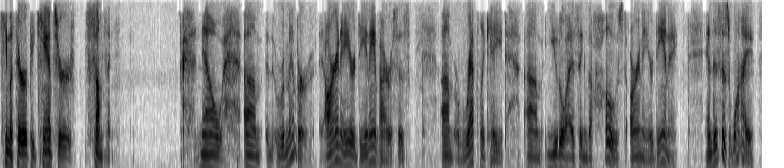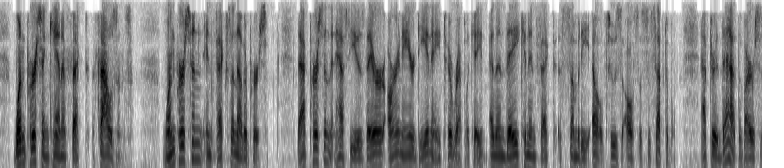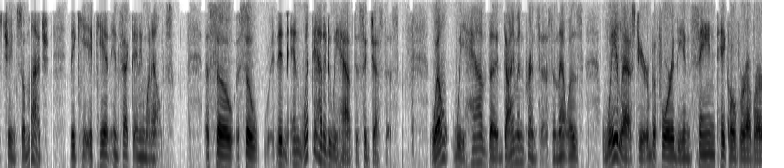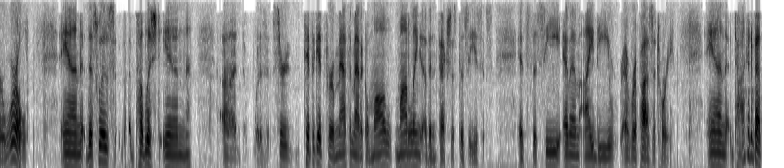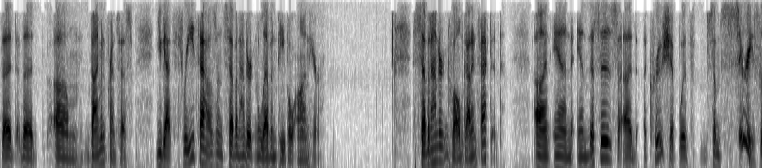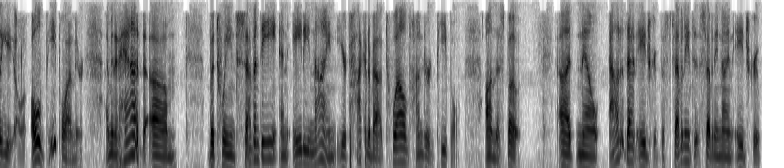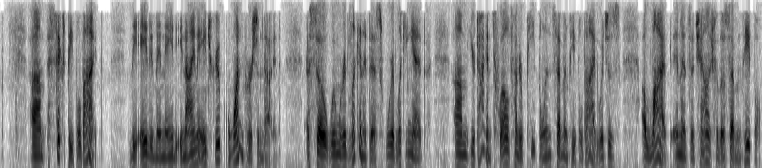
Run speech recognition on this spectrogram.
chemotherapy, cancer, something. Now, um, remember, RNA or DNA viruses um, replicate um, utilizing the host RNA or DNA. And this is why one person can infect thousands. One person infects another person that person that has to use their RNA or DNA to replicate, and then they can infect somebody else who's also susceptible. After that, the virus has changed so much, they can't, it can't infect anyone else. Uh, so, so, and, and what data do we have to suggest this? Well, we have the Diamond Princess, and that was way last year before the insane takeover of our world. And this was published in uh, what is it, Certificate for Mathematical Modeling of Infectious Diseases. It's the CMMID repository. And talking about the the um, Diamond Princess, you got 3,711 people on here. 712 got infected. Uh, and and this is a, a cruise ship with some seriously old people on there. I mean, it had um, between 70 and 89. You're talking about 1,200 people on this boat. Uh, now, out of that age group, the 70 to 79 age group, um, six people died. The 80 to 89 age group, one person died. So when we're looking at this, we're looking at um, you're talking 1,200 people and seven people died, which is a lot, and it's a challenge for those seven people.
